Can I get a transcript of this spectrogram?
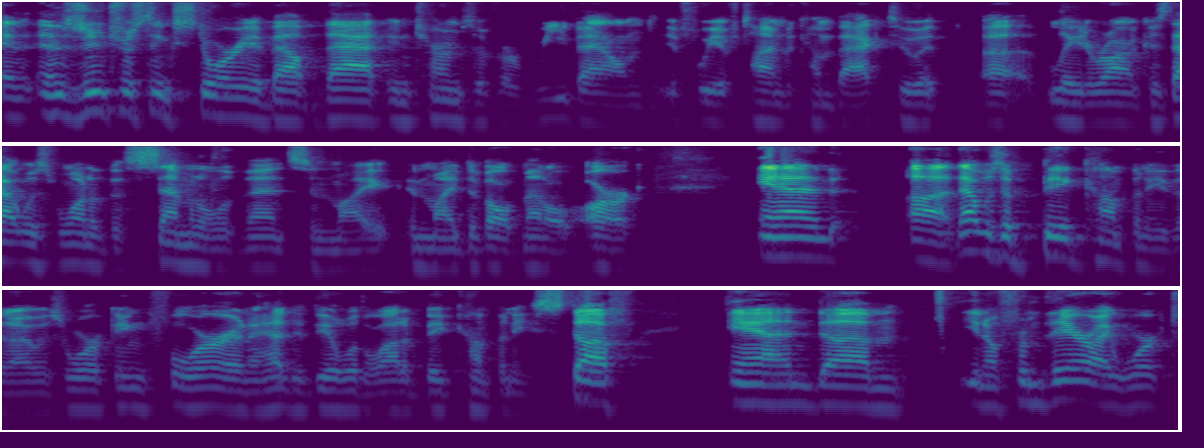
and, and, there's an interesting story about that in terms of a rebound if we have time to come back to it uh, later on because that was one of the seminal events in my in my developmental arc and uh, that was a big company that i was working for and i had to deal with a lot of big company stuff and um, you know from there i worked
